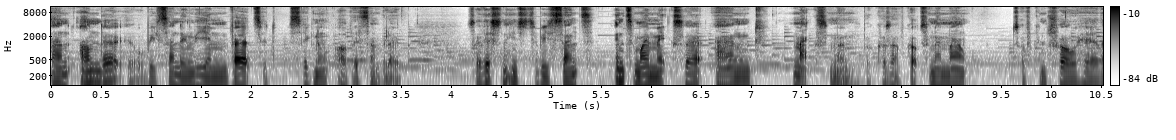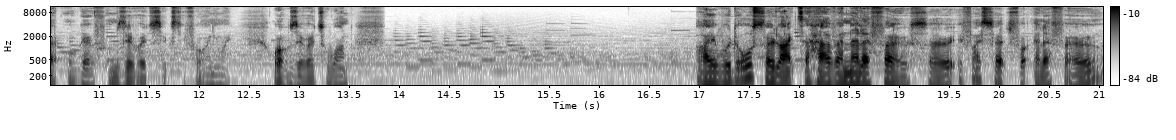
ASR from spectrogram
and under it will be sending the inverted signal of this envelope. So this needs to be sent into my mixer and maximum because I've got an amount of control here that will go from 0 to 64 anyway, or 0 to 1. I would also like to have an LFO. So if I search for LFO,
